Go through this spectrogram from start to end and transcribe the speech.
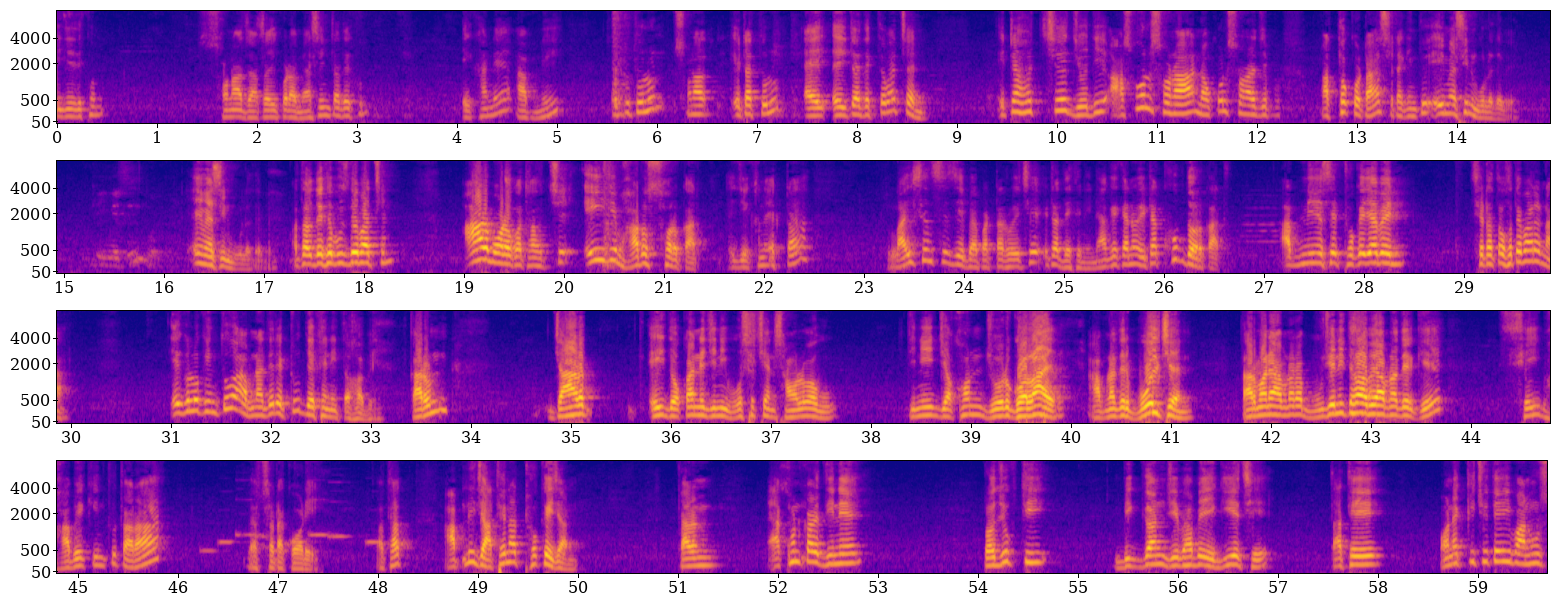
এই যে দেখুন সোনা যাচাই করা মেশিনটা দেখুন। এখানে আপনি একটু তুলুন সোনা এটা তুলুন এই এইটা দেখতে পাচ্ছেন? এটা হচ্ছে যদি আসল সোনা নকল সোনার যে পার্থক্যটা সেটা কিন্তু এই মেশিন বলে দেবে। এই মেশিন বলে দেবে। অর্থাৎ দেখে বুঝতে পারছেন? আর বড় কথা হচ্ছে এই যে ভারত সরকার এই যে এখানে একটা লাইসেন্সের যে ব্যাপারটা রয়েছে এটা দেখে নিন। আগে কেন এটা খুব দরকার? আপনি এসে ঠকে যাবেন। সেটা তো হতে পারে না। এগুলো কিন্তু আপনাদের একটু দেখে নিতে হবে। কারণ যার এই দোকানে যিনি বসেছেন শ্যামলবাবু, তিনি যখন জোর গলায় আপনাদের বলছেন, তার মানে আপনারা বুঝে নিতে হবে আপনাদেরকে, সেইভাবে কিন্তু তারা ব্যবসাটা করে। অর্থাৎ আপনি যাতে না ঠকে যান। কারণ এখনকার দিনে প্রযুক্তি, বিজ্ঞান যেভাবে এগিয়েছে, তাতে অনেক কিছুতেই মানুষ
